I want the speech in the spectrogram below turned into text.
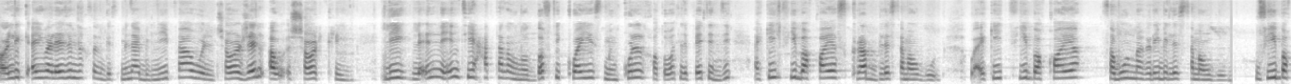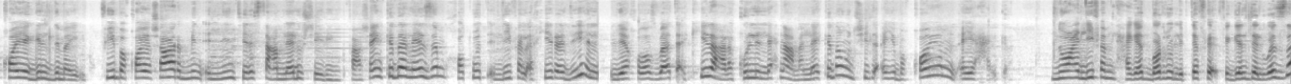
هقولك أيوه لازم نغسل جسمنا بالليفة وال shower gel أو ال shower cream. ليه؟ لأن انت حتى لو نظفتي كويس من كل الخطوات اللي فاتت دي أكيد في بقايا scrub لسه موجود وأكيد في بقايا صابون مغربي لسه موجود وفي بقايا جلد ميت في بقايا شعر من اللي انت لسه عامله له شيفنج فعشان كده لازم خطوة الليفة الأخيرة دي اللي هي خلاص بقى تأكيد على كل اللي إحنا عملناه كده ونشيل أي بقايا من أي حاجة. نوع الليفة من الحاجات برضو اللي بتفرق في جلد الوزة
